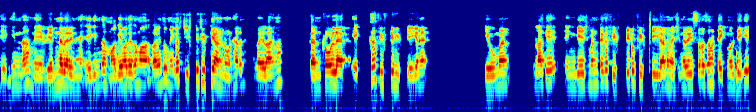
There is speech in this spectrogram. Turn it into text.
ඒහින්ද මේ වෙන්න බැරිනෑ ඒකින්ද මගේ මත තම රවිතු මේක 50 අන්නෝන් හැර වෙලාම කන්ට්‍රෝල් එක් 50 ගැන යමන් ලගේ එන්ගේජමට එක 50 ලාට මැසිනරීස්වල සහ ටෙක්නෝජිගේ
